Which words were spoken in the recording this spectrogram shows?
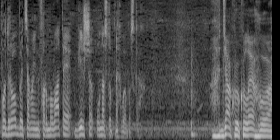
подробицями інформувати більше у наступних випусках. Дякую, колего,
